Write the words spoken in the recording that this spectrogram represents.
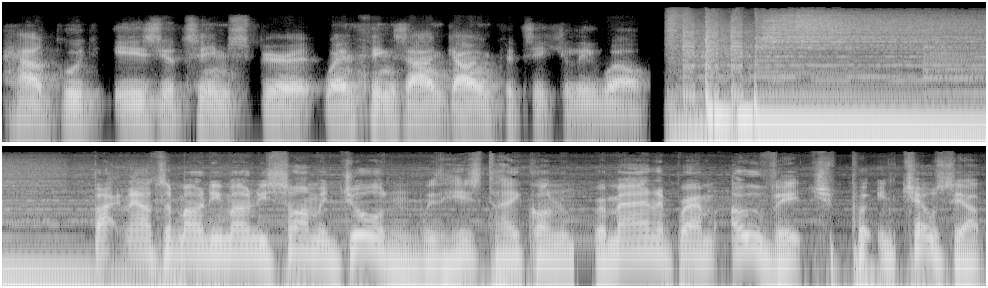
How good is your team spirit when things aren't going particularly well? Back now to Moni Moni Simon Jordan with his take on Roman Abramovich putting Chelsea up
